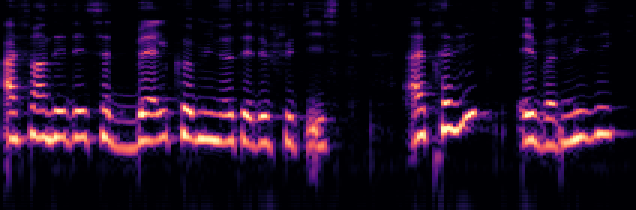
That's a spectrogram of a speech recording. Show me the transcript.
afin d'aider cette belle communauté de flûtistes. À très vite et bonne musique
